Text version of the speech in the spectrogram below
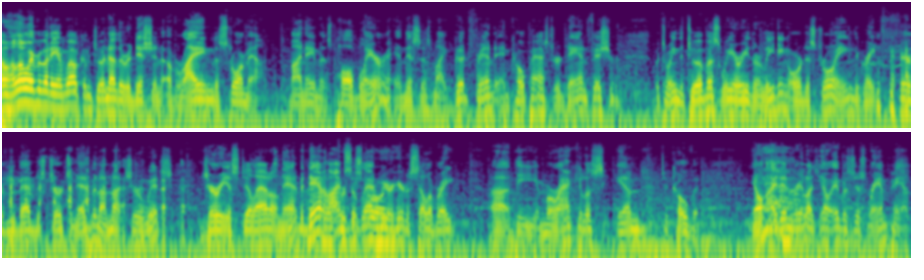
Well, hello, everybody, and welcome to another edition of Riding the Storm Out. My name is Paul Blair, and this is my good friend and co pastor, Dan Fisher. Between the two of us, we are either leading or destroying the great Fairview Baptist Church in Edmond. I'm not sure which. Jury is still out on that. But, Dan, I'm so glad we are here to celebrate uh, the miraculous end to COVID. You know, I didn't realize, you know, it was just rampant.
